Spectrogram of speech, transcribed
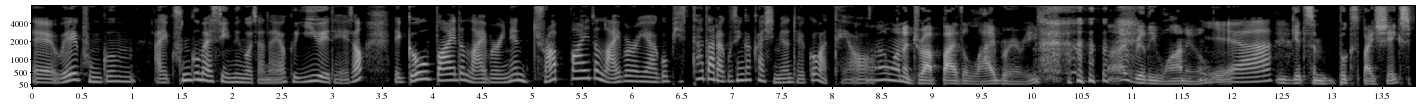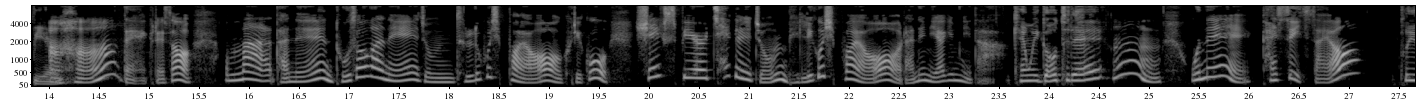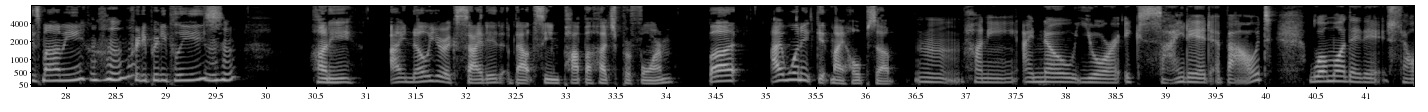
네, 왜 궁금, 아니, 궁금할 수 있는 거잖아요. 그 이유에 대해서. 네, go by the library는 drop by the library하고 비슷하다라고 생각하시면 될 것 같아요. I want to drop by the library. I really want to. Yeah. Get some books by Shakespeare. 아하, 네. 그래 서 엄마, 나는 도서관에 좀 들르고 싶어요. 그리고 셰익스피어 책을 좀 빌리고 싶어요. 라는 이야기입니다. Can we go today? 음, 오늘 갈 수 있어요? Please, mommy. Pretty, pretty, please. Honey, I know you're excited about seeing Papa Hutch perform, but I wouldn't get my hopes up. 음, honey, I know you're excited about 무엇에 대해서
